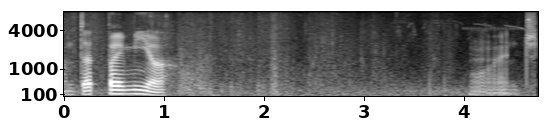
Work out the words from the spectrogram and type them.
Und das bei mir. Moment.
